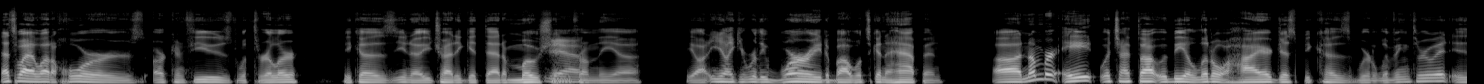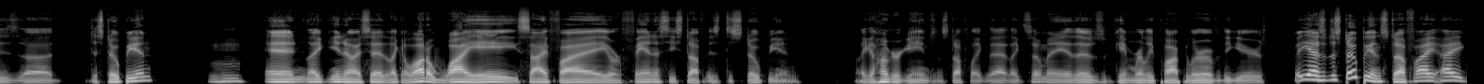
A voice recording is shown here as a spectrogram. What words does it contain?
That's why a lot of horrors are confused with thriller because you know you try to get that emotion Yeah. from the uh, the audience. You're like you're really worried about what's going to happen. Uh, number eight, which I thought would be a little higher just because we're living through it, is uh, dystopian. Mm-hmm. And like you know, I said like a lot of YA sci-fi or fantasy stuff is dystopian, like Hunger Games and stuff like that. Like so many of those became really popular over the years. But yeah, so dystopian stuff. I I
